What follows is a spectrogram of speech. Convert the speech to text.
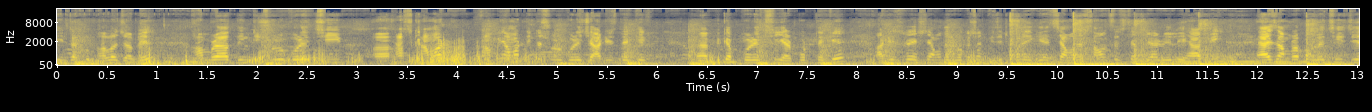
দিনটা খুব ভালো যাবে। আমরা দিনটি শুরু করেছি আজকে আমার আমি আমার দিনটা শুরু করেছি আর্টিস্টদেরকে পিক আপ করেছি এয়ারপোর্ট থেকে। আর্টিস্টরা এসে আমাদের লোকেশন ভিজিট করে গিয়েছে আমাদের sound system they are really happy as আমরা বলেছি যে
